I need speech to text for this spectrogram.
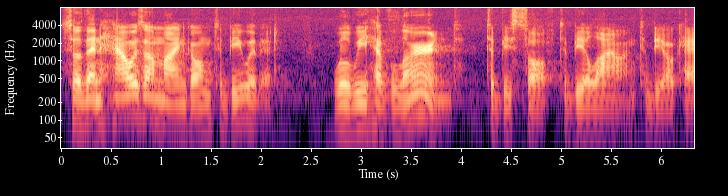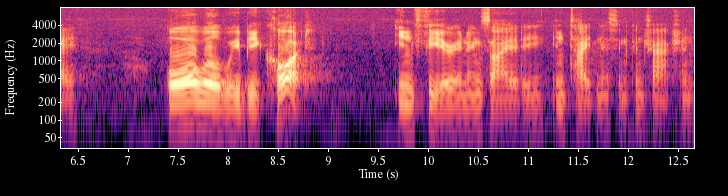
So then, how is our mind going to be with it? Will we have learned to be soft, to be allowing, to be okay? Or will we be caught in fear, in anxiety, in tightness, in contraction?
